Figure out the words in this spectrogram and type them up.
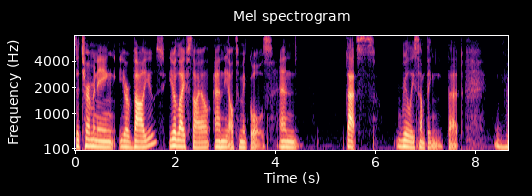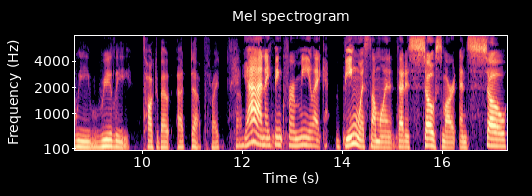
determining your values, your lifestyle, and the ultimate goals. And that's really something that we really talked about at depth, right? Yeah, and I think for me, like being with someone that is so smart and so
